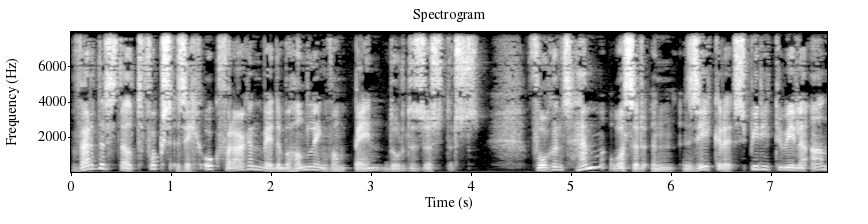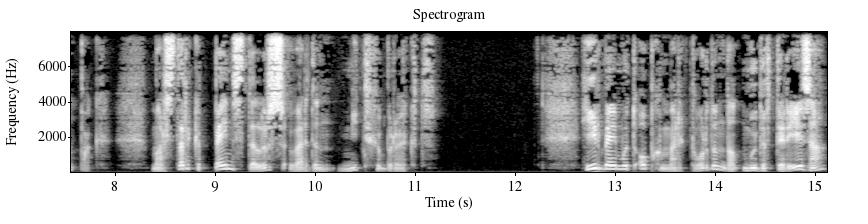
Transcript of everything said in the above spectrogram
Verder stelt Fox zich ook vragen bij de behandeling van pijn door de zusters. Volgens hem was er een zekere spirituele aanpak, maar sterke pijnstillers werden niet gebruikt. Hierbij moet opgemerkt worden dat moeder Teresa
